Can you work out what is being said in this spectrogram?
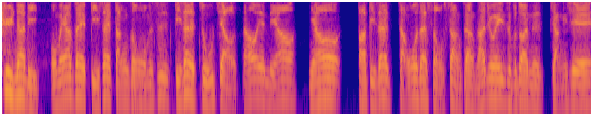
去那里，我们要在比赛当中，我们是比赛的主角，然后你要你要把比赛掌握在手上，这样，他就会一直不断的讲一些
